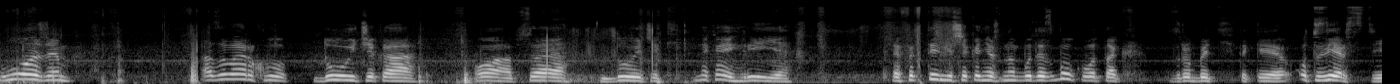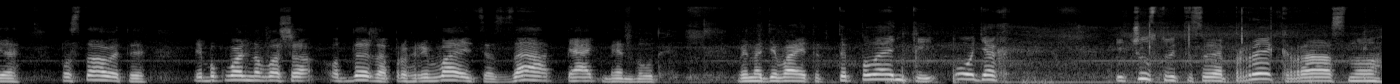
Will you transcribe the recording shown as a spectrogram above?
ложимо, а зверху дуйчика. О, все, дуйчик, нехай гріє. Ефективніше, звісно, буде збоку отак зробити таке отверстие, поставити. І буквально ваша одежа прогрівається за 5 минут. Ви надіваєте тепленький одяг і чувствуєте себе прекрасно.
